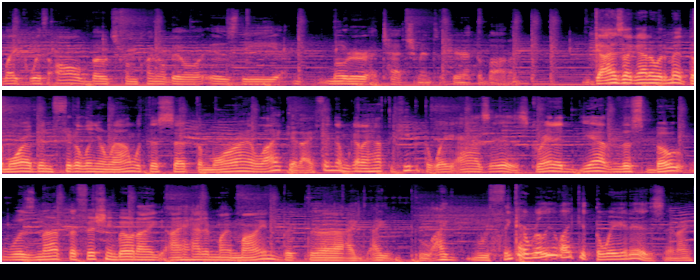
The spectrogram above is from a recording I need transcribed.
like with all boats from Playmobil, is the motor attachment here at the bottom. Guys, I gotta admit, the more I've been fiddling around with this set, the more I like it. I think I'm gonna have to keep it the way as is. Granted, yeah, this boat was not the fishing boat I, I had in my mind, but uh, I, I, I think I really like it the way it is, and I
